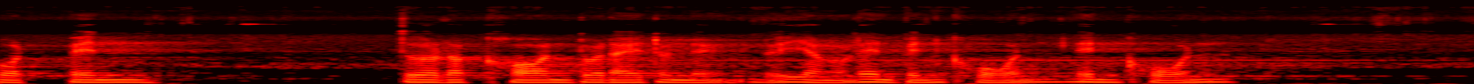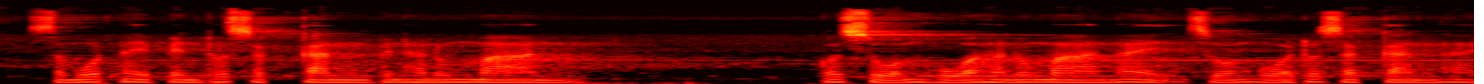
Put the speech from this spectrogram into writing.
บทเป็น ตัวละครตัวใดตัวหนึ่ง หรืออย่างเล่นเป็นโขน เล่นโขน สมมติให้เป็นทศกัณฐ์เป็นหนุมาน ก็สวมหัวหนุมานให้สวมหัวทศกัณฐ์ให้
